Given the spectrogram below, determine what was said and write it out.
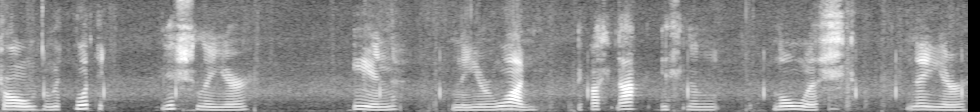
so we put this layer in layer 1 because that is the lowest layer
